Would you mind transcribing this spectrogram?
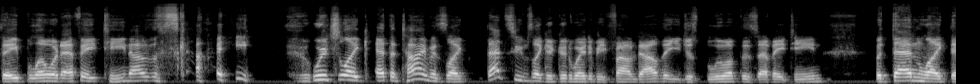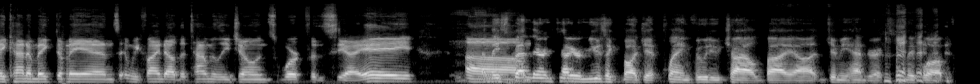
they blow an F eighteen out of the sky. Which, like at the time, is like that seems like a good way to be found out that you just blew up this F eighteen. But then, like they kind of make demands, and we find out that Tommy Lee Jones worked for the CIA. and they Um, spend their entire music budget playing "Voodoo Child" by uh, Jimi Hendrix. And they blow up.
